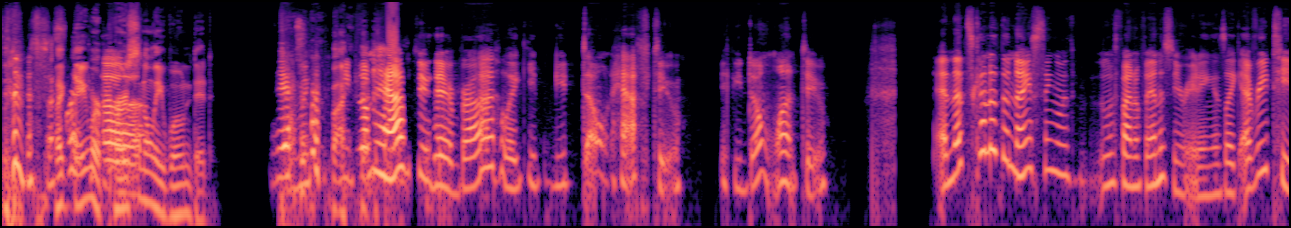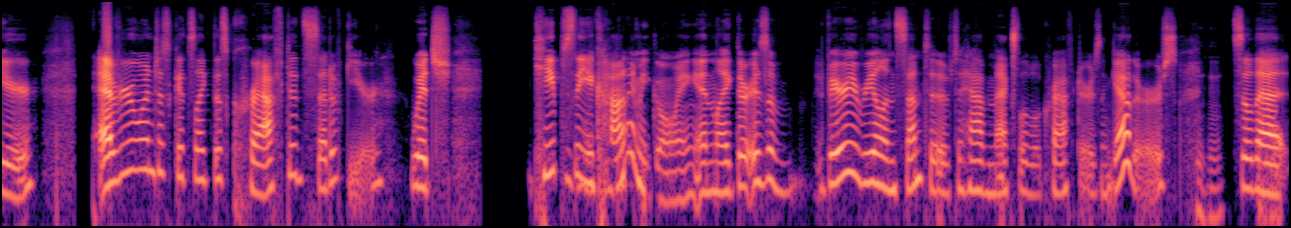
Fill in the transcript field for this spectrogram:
just like they were uh, personally wounded. Yeah. by you don't have to there, bruh. Like you, you don't have to if you don't want to. And that's kind of the nice thing with with Final Fantasy raiding is like every tier, everyone just gets like this crafted set of gear, which keeps the Mhm. economy going and like there is a very real incentive to have max level crafters and gatherers hmm so that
